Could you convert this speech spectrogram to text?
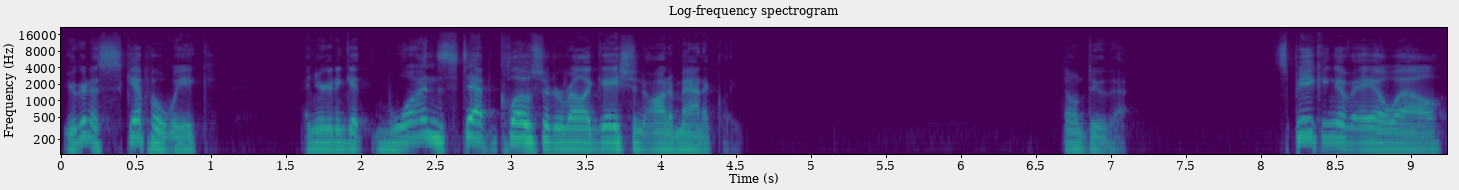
you're going to skip a week and you're going to get one step closer to relegation automatically. Don't do that. Speaking of AOL,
